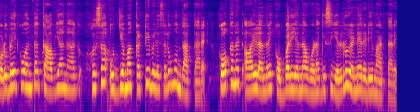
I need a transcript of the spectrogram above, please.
ಕೊಡಬೇಕು ಅಂತ ಕಾವ್ಯಾನಾಗ್ ಹೊಸ ಉದ್ಯಮ ಕಟ್ಟಿ ಬೆಳೆಸಲು ಮುಂದಾಗ್ತಾರೆ. ಕೋಕೋನಟ್ ಆಯಿಲ್ ಅಂದರೆ ಕೊಬ್ಬರಿಯನ್ನು ಒಣಗಿಸಿ ಎಲ್ಲರೂ ಎಣ್ಣೆ ರೆಡಿ ಮಾಡ್ತಾರೆ.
